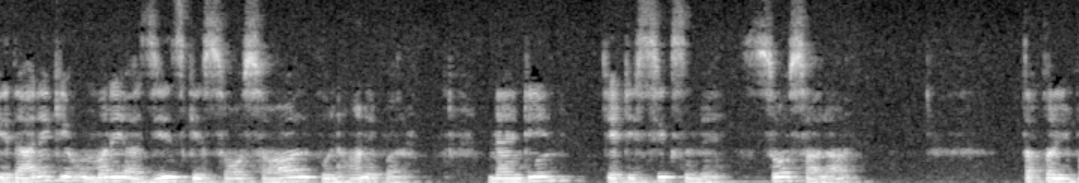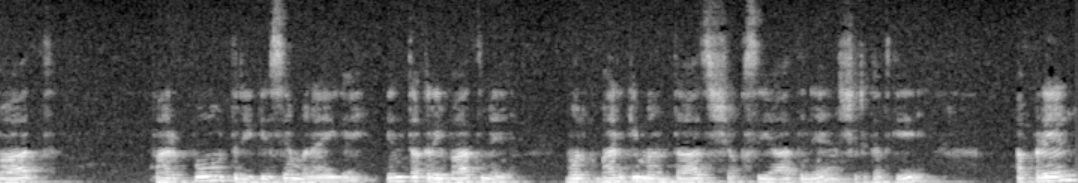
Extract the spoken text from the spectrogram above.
इदारे की उम्र अज़ीज़ के सौ साल पूरे होने पर 1986 में सौ साल तकरीबात भरपूर तरीके से मनाई गई। इन तकरीबात में मुल्क भर की मुमताज़ शख्सियात ने शिरकत की। अप्रैल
